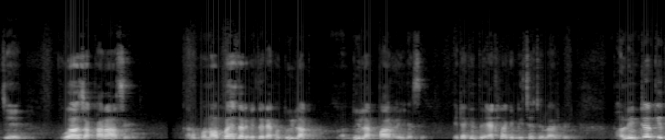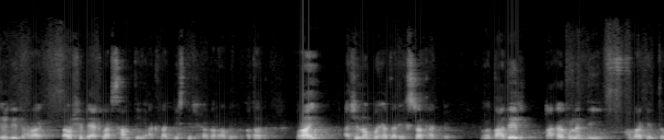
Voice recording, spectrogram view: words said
যে, ভুয়া যা কারা আছে, কারণ নব্বই হাজারের ভিতরে এখন দুই লাখ দুই লাখ পার হয়ে গেছে। এটা কিন্তু এক লাখের নিচে চলে আসবে। ভলেন্টিয়ারকে যদি ধরা হয়, তাও সেটা এক লাখ সামথিং এক লাখ বিশ হাজার হবে। অর্থাৎ প্রায় আশি নব্বই হাজার এক্সট্রা থাকবে। তাদের টাকাগুলো দিয়ে আমরা কিন্তু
